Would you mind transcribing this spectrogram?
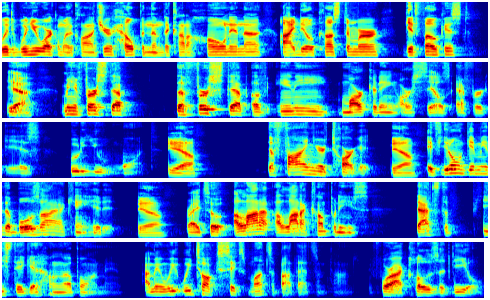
with when you're working with clients, you're helping them to kind of hone in the ideal customer, get focused. Yeah. I mean, first step, the first step of any marketing or sales effort is who do you want? Yeah, Define your target. yeah, If you don't give me the bullseye, I can't hit it. yeah, Right. So a lot of a lot of companies, that's the piece they get hung up on, man. I mean, we, we talk six months about that sometimes before I close a deal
